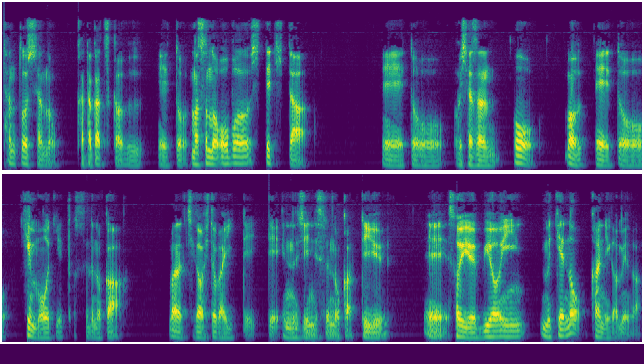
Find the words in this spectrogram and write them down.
担当者の方が使う、えっ、と、まあ、その応募してきた、えっ、と、お医者さんを、まあ、えっ、と、勤務 OK とするのか、まだ違う人がいいって言って NG にするのかっていう、えー、そういう病院向けの管理画面が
